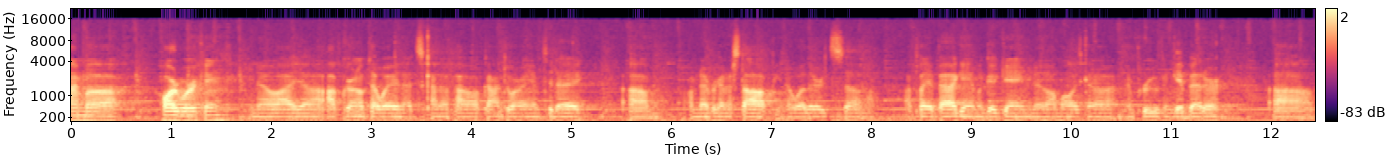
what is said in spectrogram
I'm uh, hardworking. You know, I, uh, I've grown up that way, and that's kind of how I've gotten to where I am today. Um, I'm never going to stop. You know, whether it's uh, I play a bad game, a good game. You know, I'm always going to improve and get better, um,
